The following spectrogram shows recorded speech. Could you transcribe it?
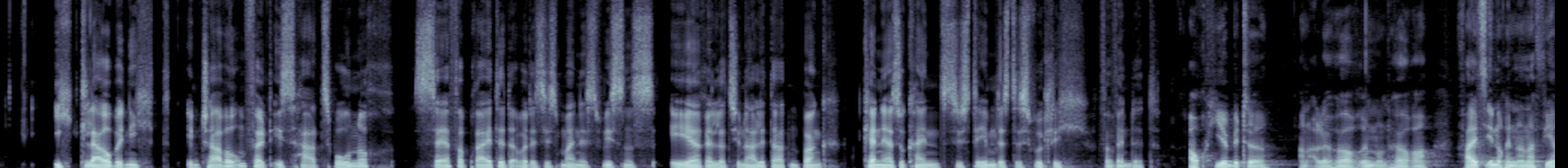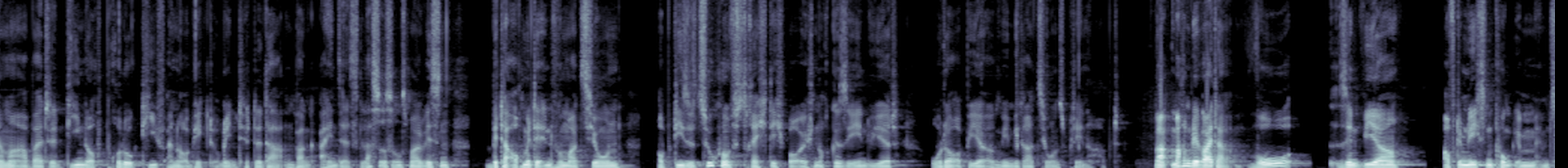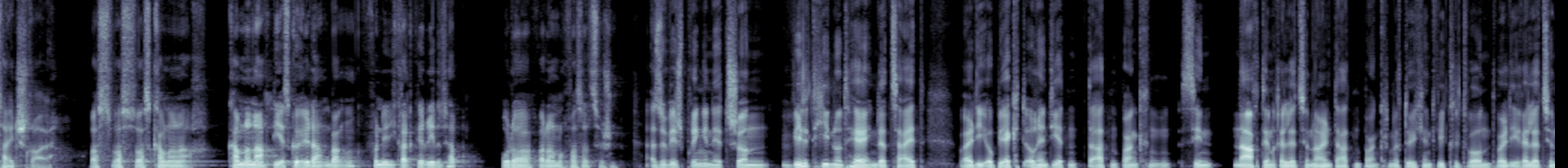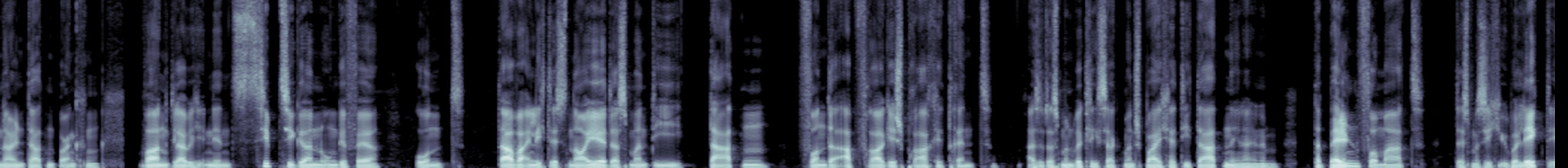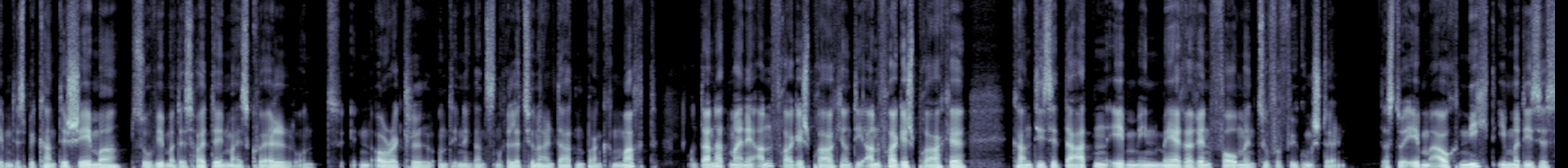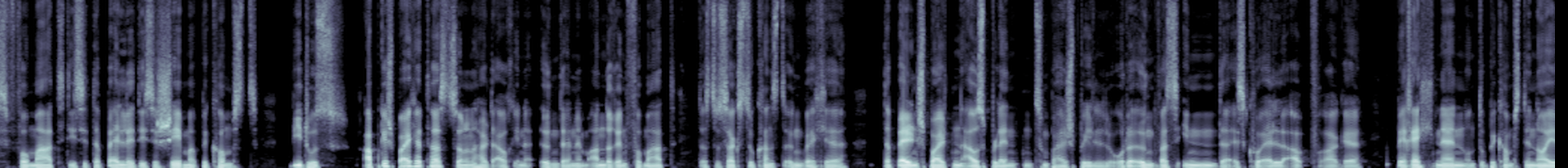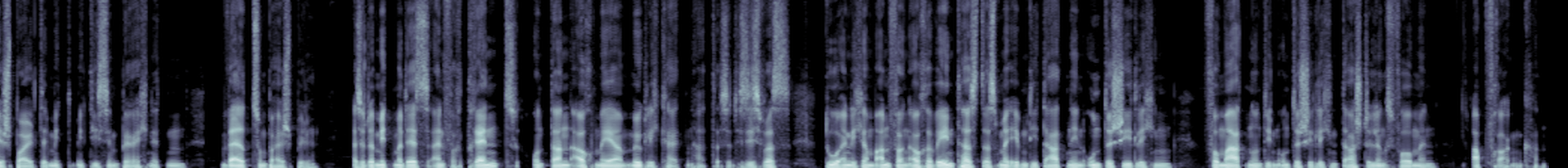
Ich glaube nicht. Im Java-Umfeld ist H2 noch sehr verbreitet, aber das ist meines Wissens eher relationale Datenbank. Kenne also kein System, das das wirklich verwendet. Auch hier bitte an alle Hörerinnen und Hörer, falls ihr noch in einer Firma arbeitet, die noch produktiv eine objektorientierte Datenbank einsetzt, lasst es uns mal wissen. Bitte auch mit der Information, ob diese zukunftsträchtig bei euch noch gesehen wird oder ob ihr irgendwie Migrationspläne habt. machen wir weiter. Wo sind wir auf dem nächsten Punkt im, im Zeitstrahl? Was, was, was kam danach? Kam danach die SQL-Datenbanken, von denen ich gerade geredet habe? Oder war da noch was dazwischen? Also wir springen jetzt schon wild hin und her in der Zeit, weil die objektorientierten Datenbanken sind nach den relationalen Datenbanken natürlich entwickelt worden, weil die relationalen Datenbanken waren, glaube ich, in den 70ern ungefähr. Und da war eigentlich das Neue, dass man die Daten von der Abfragesprache trennt. Also dass man wirklich sagt, man speichert die Daten in einem Tabellenformat, das man sich überlegt, eben das bekannte Schema, so wie man das heute in MySQL und in Oracle und in den ganzen relationalen Datenbanken macht. Und dann hat man eine Anfragesprache und die Anfragesprache kann diese Daten eben in mehreren Formen zur Verfügung stellen. Dass du eben auch nicht immer dieses Format, diese Tabelle, dieses Schema bekommst, wie du es abgespeichert hast, sondern halt auch in irgendeinem anderen Format, dass du sagst, du kannst irgendwelche Tabellenspalten ausblenden zum Beispiel oder irgendwas in der SQL-Abfrage berechnen und du bekommst eine neue Spalte mit, mit diesem berechneten Wert zum Beispiel. Also damit man das einfach trennt und dann auch mehr Möglichkeiten hat. Also das ist, was du eigentlich am Anfang auch erwähnt hast, dass man eben die Daten in unterschiedlichen Formaten und in unterschiedlichen Darstellungsformen abfragen kann.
